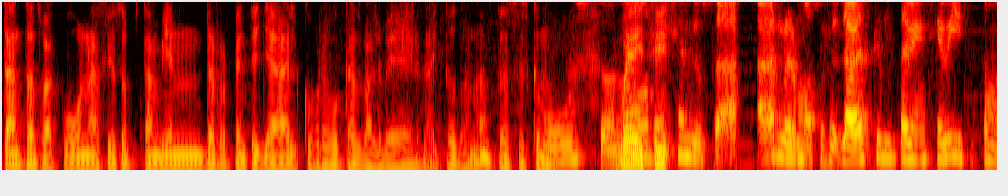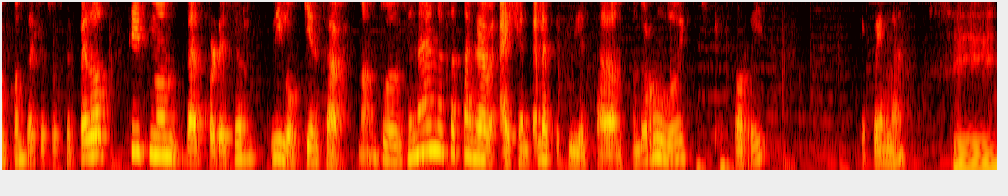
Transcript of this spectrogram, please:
tantas vacunas y eso pues, también de repente ya el cubrebocas va al verga y todo, ¿no? Entonces como, Justo, no Güey, sí. dejen de usarlo, hermoso. O sea, La verdad es que sí está bien heavy, está muy contagioso este pedo. No, al parecer, digo, quién sabe, ¿no? Todos dicen, ah, no está tan grave. Hay gente a la que sí le está dando rudo y pues, sorry, qué pena. sí,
